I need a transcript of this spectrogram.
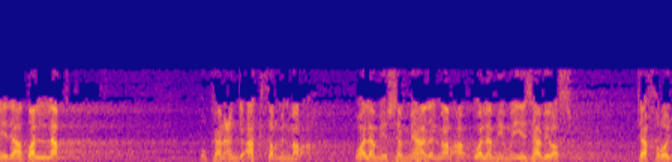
إذا طلق وكان عنده أكثر من مرأة ولم يسمي هذا المرأة ولم يميزها بوصف تخرج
